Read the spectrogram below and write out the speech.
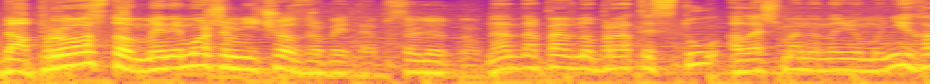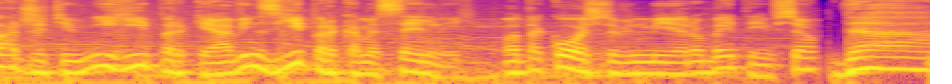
Да, просто ми не можемо нічого зробити абсолютно. Надо, напевно, брати сту, але ж в мене на ньому ні гаджетів, ні гіперки, а він з гіперками сильний. Отакого ось він вміє робити, і все. Да,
